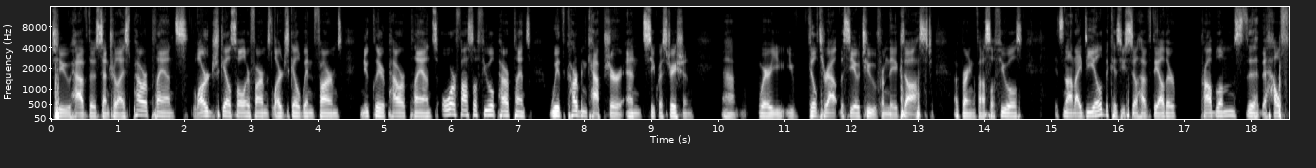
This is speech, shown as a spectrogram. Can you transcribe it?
to have those centralized power plants, large scale solar farms, large scale wind farms, nuclear power plants, or fossil fuel power plants with carbon capture and sequestration, um, where you, you filter out the CO2 from the exhaust of burning fossil fuels. It's not ideal because you still have the other problems, the, the health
